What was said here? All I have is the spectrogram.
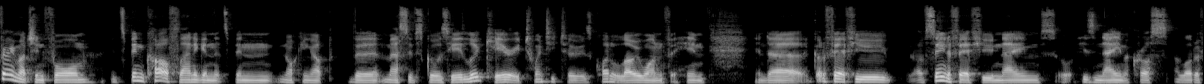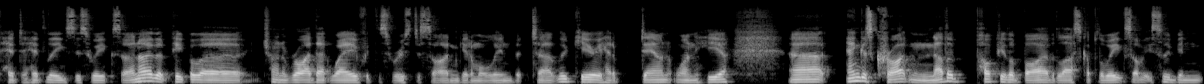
very much in form. It's been Kyle Flanagan that's been knocking up the massive scores here. Luke Keary, 22, is quite a low one for him. And uh, got a fair few, I've seen a fair few names, or his name across a lot of head to head leagues this week. So I know that people are trying to ride that wave with this Rooster side and get them all in. But uh, Luke Keary had a down one here. Uh, Angus Crichton, another popular buy over the last couple of weeks, obviously been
